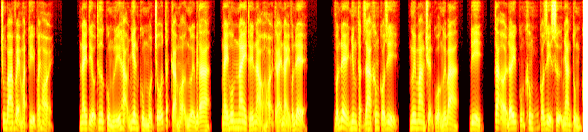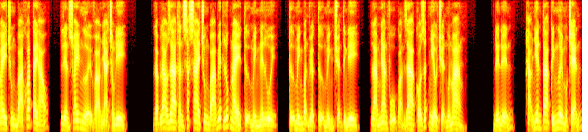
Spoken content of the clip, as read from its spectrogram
Trung ba vẻ mặt kỳ quái hỏi. Nay tiểu thư cùng lý hạo nhiên cùng một chỗ tất cả mọi người biết ta, ngày hôm nay thế nào hỏi cái này vấn đề? Vấn đề nhưng thật ra không có gì, ngươi mang chuyện của ngươi ba, đi ta ở đây cũng không có gì sự nhan tùng quay trung bá khoát tay áo, liền xoay người vào nhà trong đi. Gặp lao gia thần sắc sai trung bá biết lúc này tự mình nên lui, tự mình bận việc tự mình chuyện tình đi, làm nhan phủ quản gia có rất nhiều chuyện muốn mang. Đến đến, hạo nhiên ta kính ngươi một chén,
